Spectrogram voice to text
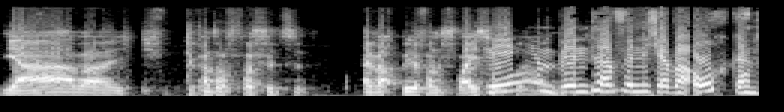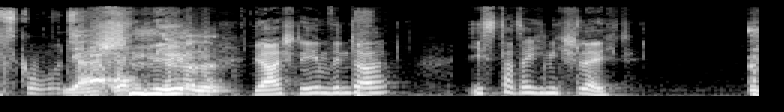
Ja, aber ich, du kannst auch verschwitzen. Einfach Bilder von Schweiß Nee, hochladen. im Winter finde ich aber auch ganz gut. Ja, oh, Schnee. Ja, Schnee im Winter ist tatsächlich nicht schlecht.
